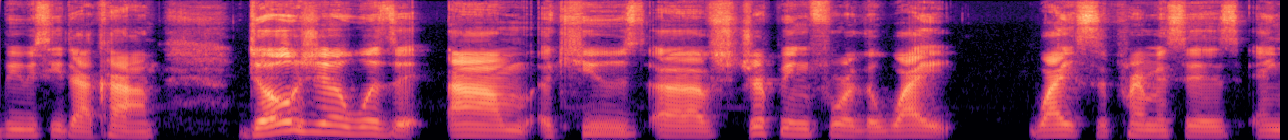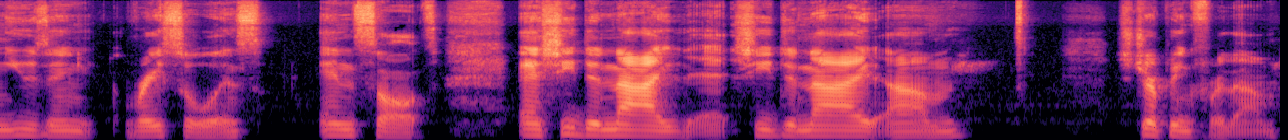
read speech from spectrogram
bbc.com. Doja was um accused of stripping for the white white supremacists and using racial ins- insults and she denied that. She denied um stripping for them.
